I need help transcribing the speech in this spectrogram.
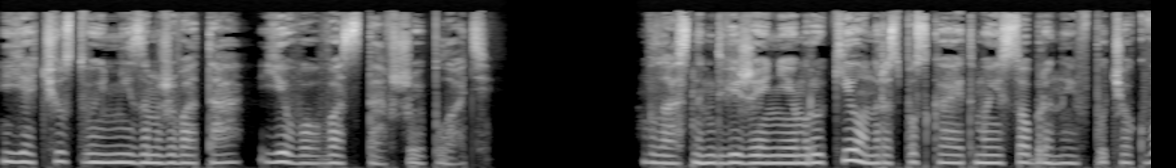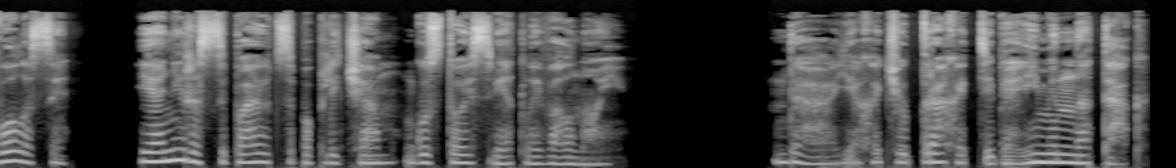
и я чувствую низом живота его восставшую плоть. Властным движением руки он распускает мои собранные в пучок волосы и они рассыпаются по плечам густой светлой волной. «Да, я хочу трахать тебя именно так»,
